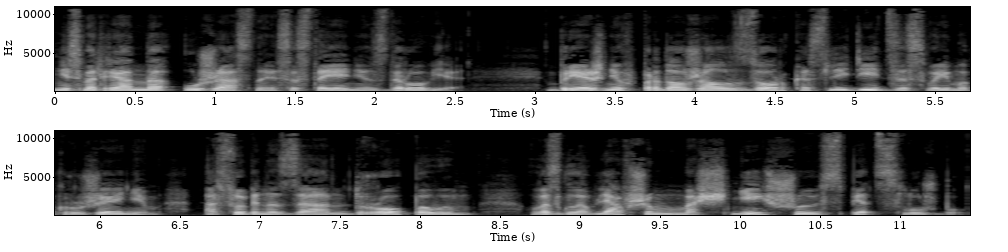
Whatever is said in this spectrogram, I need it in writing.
Несмотря на ужасное состояние здоровья, Брежнев продолжал зорко следить за своим окружением, особенно за Андроповым, возглавлявшим мощнейшую спецслужбу.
